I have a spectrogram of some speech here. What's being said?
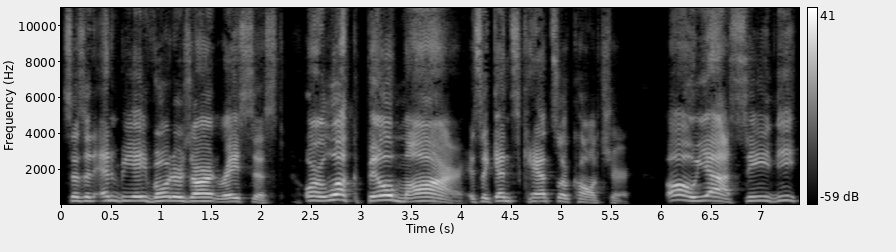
says that NBA voters aren't racist. Or look, Bill Maher is against cancel culture. Oh yeah, see the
